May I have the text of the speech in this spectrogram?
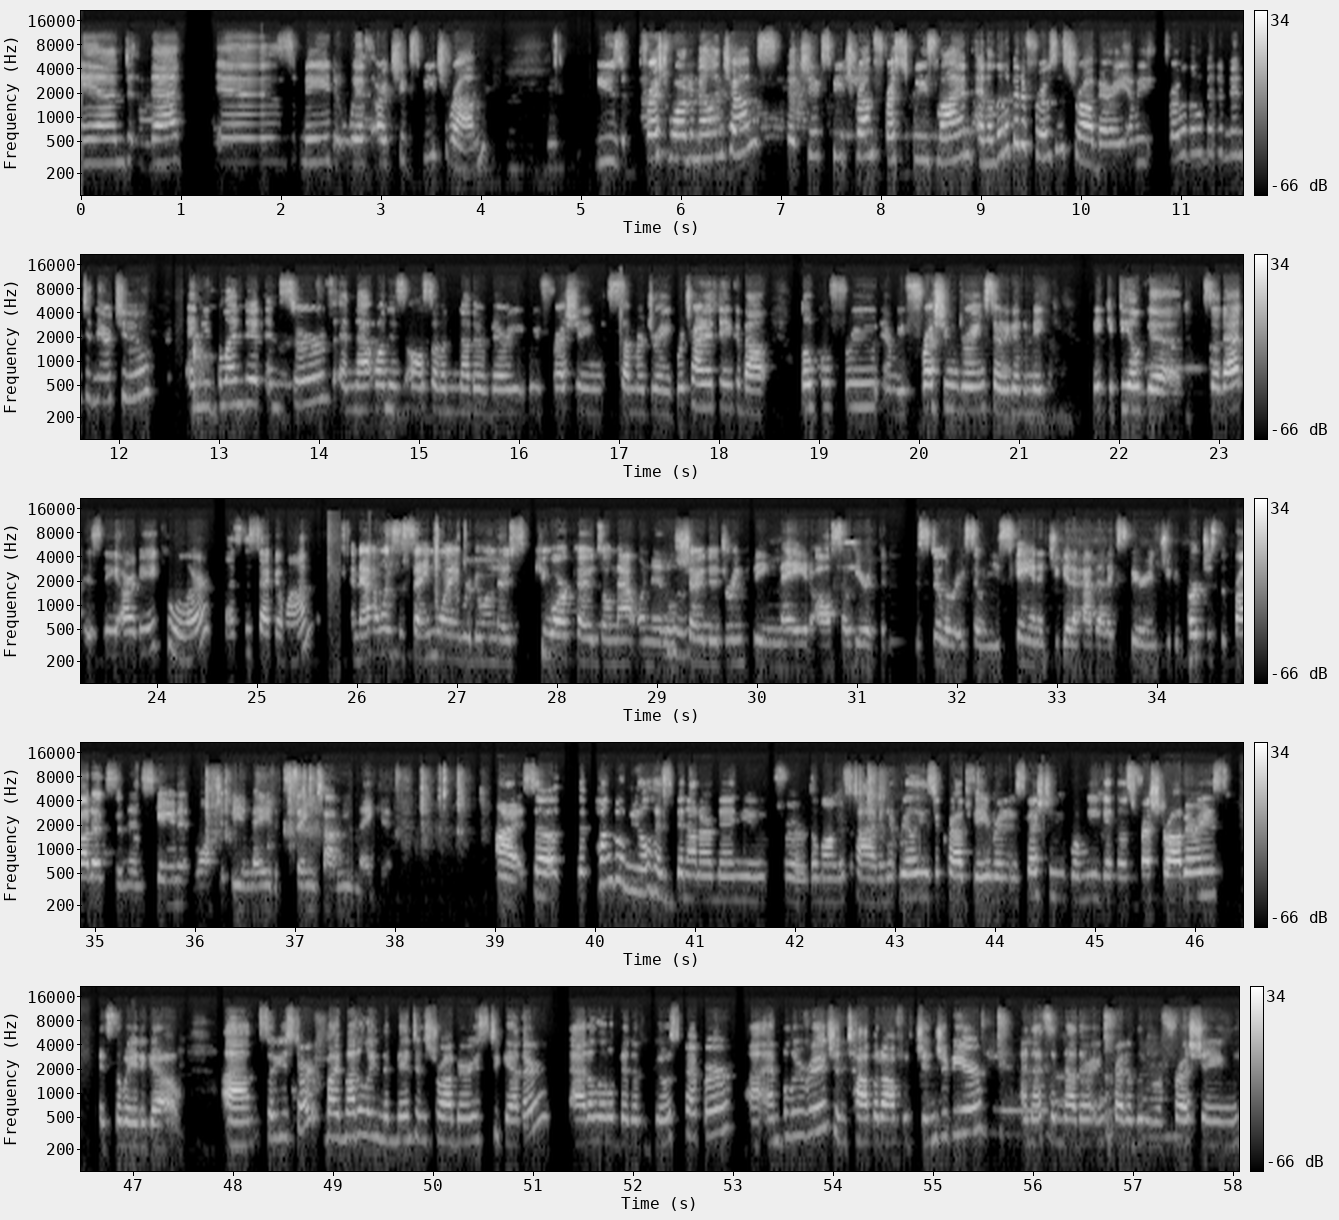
and that is made with our Chicks Beach rum. Use fresh watermelon chunks, the Chicks Beach rum, fresh squeezed lime, and a little bit of frozen strawberry, and we throw a little bit of mint in there too. And you blend it and serve, and that one is also another very refreshing summer drink. We're trying to think about local fruit and refreshing drinks that are going to make make you feel good. So that is the RVA cooler. That's the second one. And that one's the same way. We're doing those QR codes on that one. It'll Mhm. show the drink being made also here at the distillery. So when you scan it, you get to have that experience. You can purchase the products and then scan it and watch it being made at the same time you make it. All right, so the Pungo Mule has been on our menu for the longest time, and it really is a crowd favorite, and especially when we get those fresh strawberries, it's the way to go. Um, so you start by muddling the mint and strawberries together, add a little bit of ghost pepper uh, and Blue Ridge, and top it off with ginger beer, and that's another incredibly refreshing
